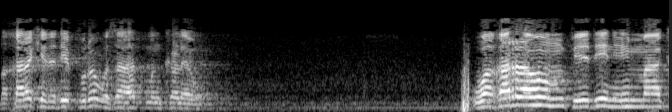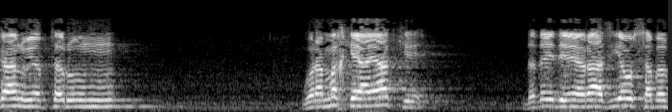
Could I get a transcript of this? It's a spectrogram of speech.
بقره کې د دې پوره وضاحت من کړو وغرهم فی دینهم ما كانوا یبترون ګوره مخکې آیات کې د دې د اعراض یو سبب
